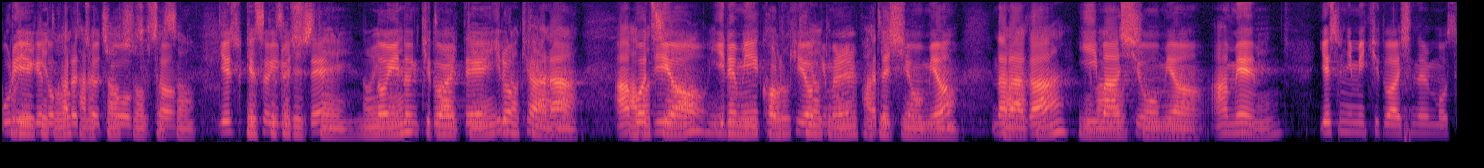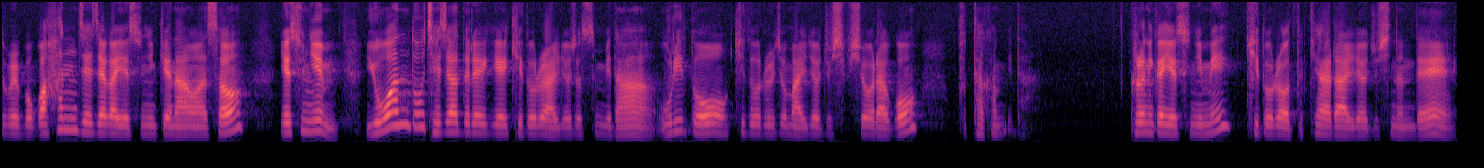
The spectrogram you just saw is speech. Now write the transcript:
우리에게도 가르쳐 주옵소서. 예수께서 이르시되 너희는 기도할 때 이렇게 하라. 아버지여 이름이 거룩히 여김을 받으시오며 나라가 임하시오며. 아멘. 예수님이 기도하시는 모습을 보고 한 제자가 예수님께 나와서 예수님 요한도 제자들에게 기도를 알려줬습니다. 우리도 기도를 좀 알려주십시오라고 부탁합니다. 그러니까 예수님이 기도를 어떻게 하라 알려주시는데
